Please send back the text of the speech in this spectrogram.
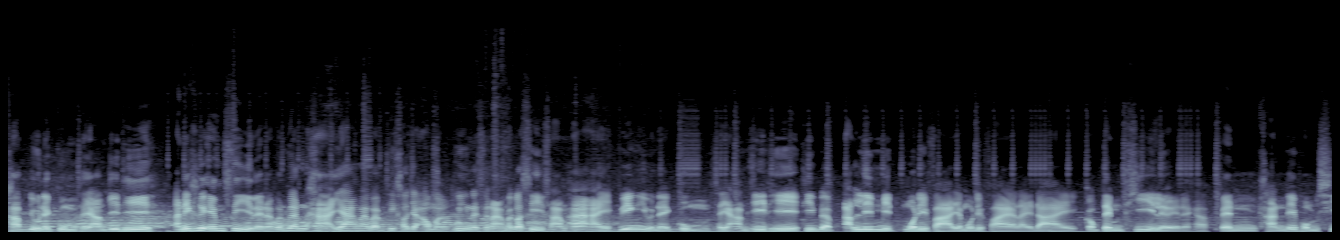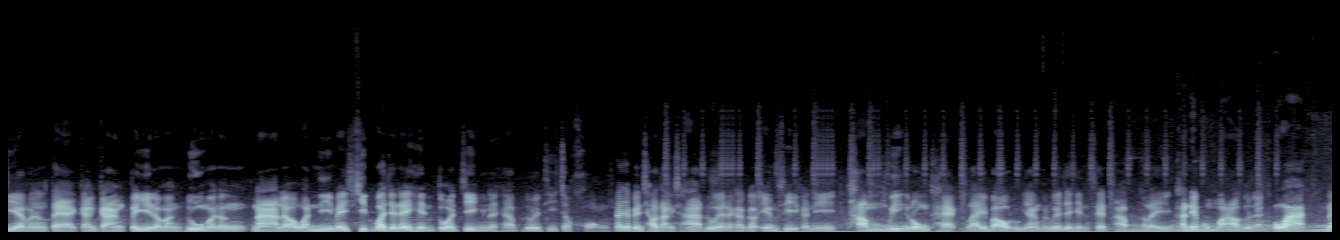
ขับอยู่ในกลุ่มสยาม GT อันนี้คือ M4 เลยนะ เพื่อนๆ หายากมากแบบที่เขาจะเอามาวิ่งในสนามแล้วก็ 435i วิ่งอยู่ในกลุ่มสยาม GT ที่แบบ Unlimit Modify จะ Modify อะไรได้ ก็เต็มที่เลยนะครับ เป็นคันที่ผมเชียร์มาตั้งแต่กลางๆ ปีแล้วมั้งดูมาตั้งนานแล้ววันนี้ไม่คิดว่าจะได้เห็นตัวจริงนะครับโดยที่เจ้าของน่าจะเป็นชาวต่างชาติด้วยนะครับกับ M4 คันนี้ทำวิ่งลงแท็กไล่เบาทุกอย่างเพื่อนๆจะเห็นเซตอัพอะไรคันนี้ผมว้าวสุดแล้วเพราะว่าใน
